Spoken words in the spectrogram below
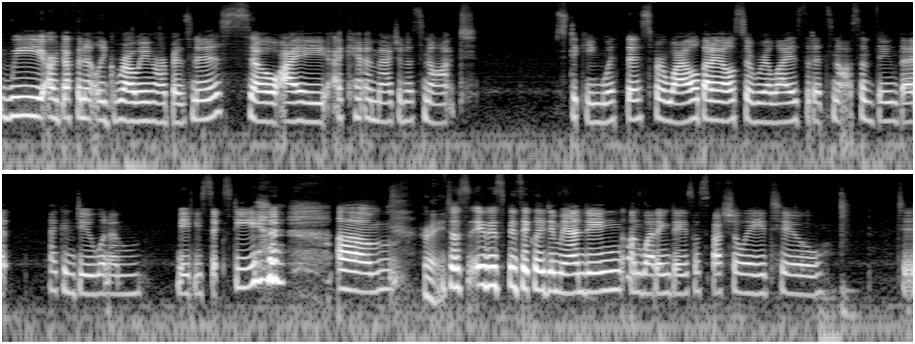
we are definitely growing our business, so I, I can't imagine us not sticking with this for a while, but I also realize that it's not something that I can do when I'm maybe 60. um, Right. just it is physically demanding on wedding days especially to to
